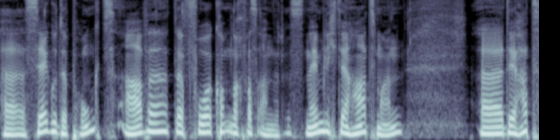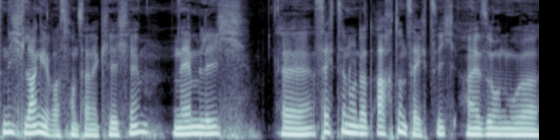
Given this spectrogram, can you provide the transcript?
Äh, sehr guter Punkt, aber davor kommt noch was anderes, nämlich der Hartmann. Äh, der hat nicht lange was von seiner Kirche, nämlich äh, 1668, also nur,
